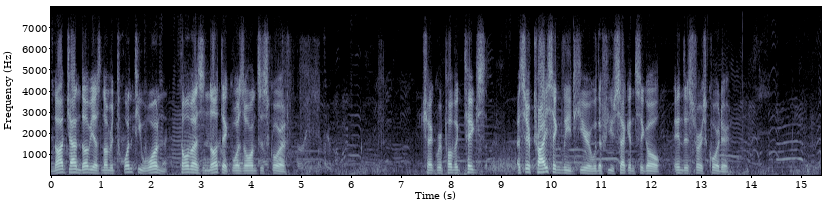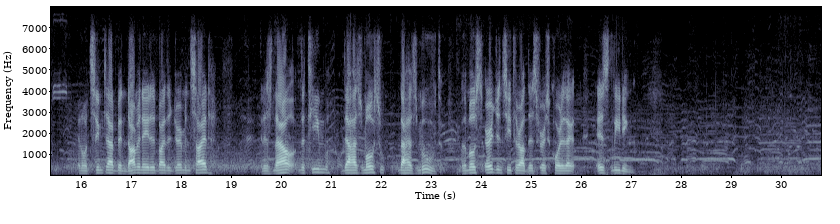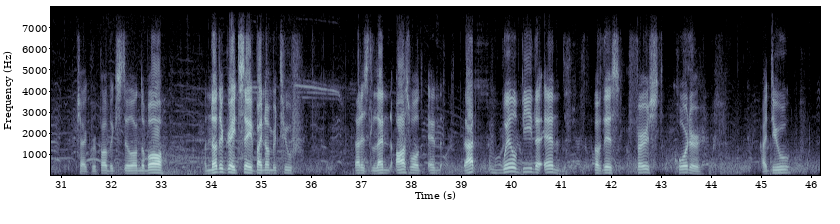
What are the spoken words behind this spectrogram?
Not Jan Dobias, number 21. Thomas Notek was the one to score. 3 to 2. Czech Republic takes a surprising lead here with a few seconds to go in this first quarter. In what seemed to have been dominated by the German side, it is now the team that has most that has moved with the most urgency throughout this first quarter that is leading. Czech Republic still on the ball. Another great save by number two. That is Len Oswald, and that will be the end of this first quarter. I do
